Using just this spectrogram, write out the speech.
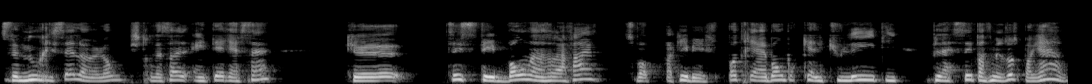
se nourrissaient l'un l'autre. Je trouvais ça intéressant que, tu sais, si t'es bon dans une affaire, tu vas, ok, ben, je suis pas très bon pour calculer puis placer, penser mes c'est pas grave.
